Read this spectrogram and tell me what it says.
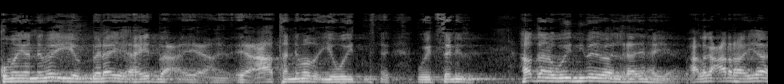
Qumayanimo iyo balaaya ahaydba caatannimadu iyo weydsanidu. Haddana weydnimada baa la raadinhayaa waxaa laga cararhayaa.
